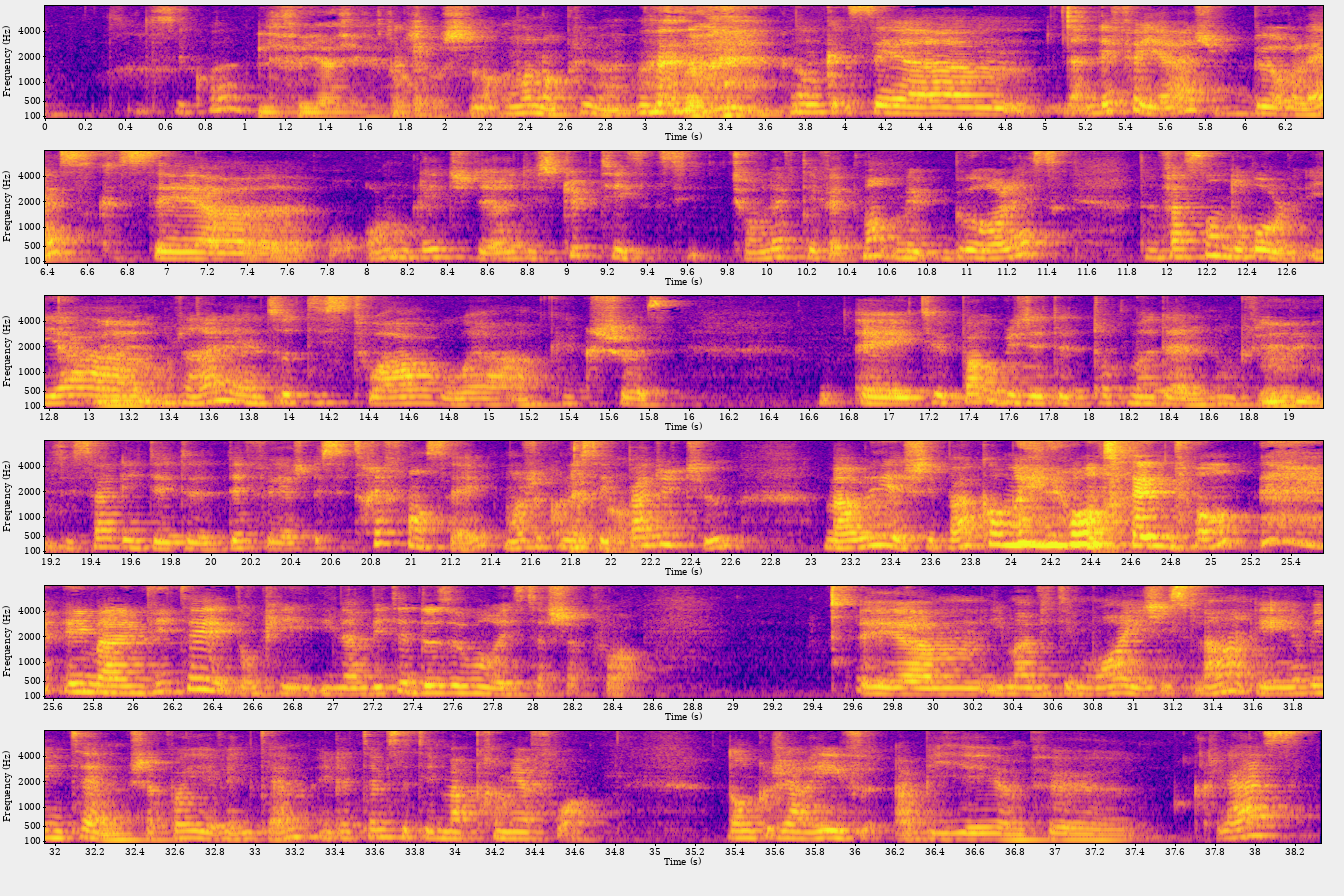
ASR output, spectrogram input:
C'est quoi? Les feuillages, exactement. ça. Non, Moi non plus. hein. Donc, c'est euh, l'effeuillage burlesque. C'est euh, en anglais, tu dirais du striptease. Si tu enlèves tes vêtements, mais burlesque d'une façon drôle. Il y a, Mm. en général, il y a une sorte d'histoire ou euh, quelque chose. Et tu n'es pas obligé d'être top modèle non plus. Mm. C'est ça l'idée de d'effeuillage. Et c'est très français. Moi, je ne connaissais pas du tout. Marie, je sais pas comment il est rentré dedans. Et il m'a invité. Donc, il, il a invité deux humoristes à chaque fois. Et euh, il m'a invité moi et Ghislain. Et il y avait un thème. Chaque fois, il y avait un thème. Et le thème, c'était ma première fois. Donc, j'arrive habillée un peu classe.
